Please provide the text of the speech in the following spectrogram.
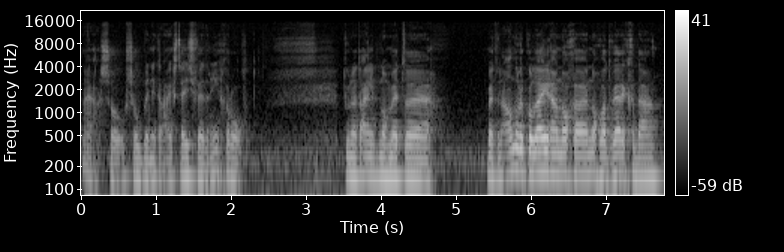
nou ja, zo, zo ben ik er eigenlijk steeds verder ingerold. Toen uiteindelijk nog met, met een andere collega nog, nog wat werk gedaan.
